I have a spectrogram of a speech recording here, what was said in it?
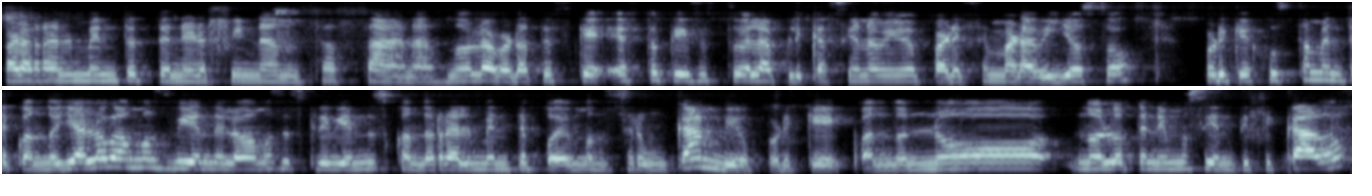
para realmente tener finanzas sanas, ¿no? La verdad es que esto que dices tú de la aplicación a mí me parece maravilloso porque justamente cuando ya lo vamos viendo y lo vamos escribiendo es cuando realmente podemos hacer un cambio, porque cuando no, no lo tenemos identificado,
